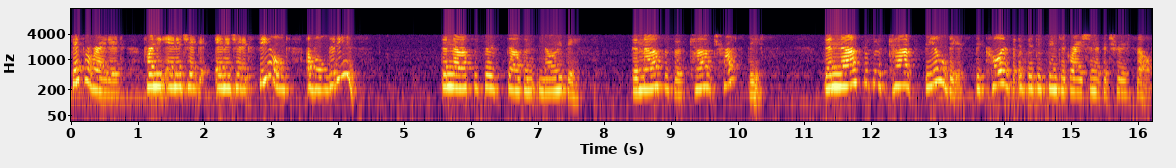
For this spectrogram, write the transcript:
separated from the energetic, energetic field of all that is. The narcissist doesn't know this. The narcissist can't trust this. The narcissist can't feel this because of the disintegration of the true self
